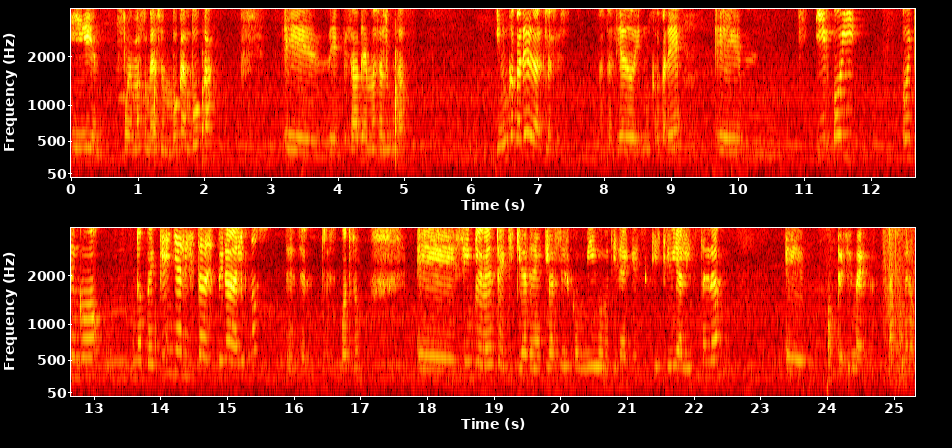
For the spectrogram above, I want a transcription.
y fue más o menos en boca en boca. eh, de empezar a tener más alumnos. Y nunca paré de dar clases, hasta el día de hoy nunca paré. Eh, y hoy, hoy tengo una pequeña lista de espera de alumnos, deben ser tres o cuatro. Eh, simplemente que quiera tener clases conmigo me tiene que, escribir al Instagram, decirme más o menos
